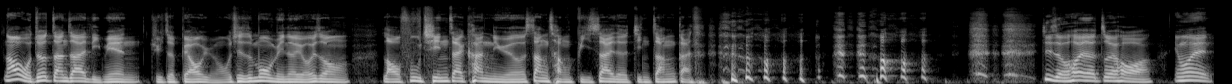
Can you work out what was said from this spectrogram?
然后我就站在里面举着标语嘛，我其实莫名的有一种老父亲在看女儿上场比赛的紧张感。记者会的最后啊，因为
